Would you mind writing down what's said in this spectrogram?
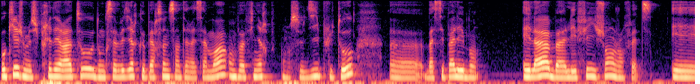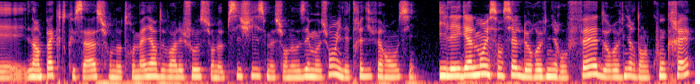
ok, je me suis pris des râteaux, donc ça veut dire que personne s'intéresse à moi, on va finir, on se dit plutôt, euh, bah c'est pas les bons. Et là, bah, l'effet il change en fait. Et l'impact que ça a sur notre manière de voir les choses, sur notre psychisme, sur nos émotions, il est très différent aussi. Il est également essentiel de revenir aux faits, de revenir dans le concret.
